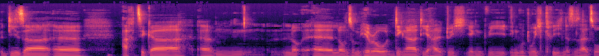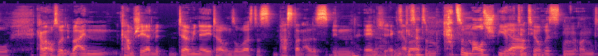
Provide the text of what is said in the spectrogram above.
dieser äh, 80er ähm, Lo äh, Lonesome Hero Dinger, die halt durch irgendwie irgendwo durchkriechen. Das ist halt so, kann man auch so über einen Kamm scheren mit Terminator und sowas. Das passt dann alles in ähnliche Ecken. es ist halt so ein Katz und Maus Spiel Ja. mit den Terroristen und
